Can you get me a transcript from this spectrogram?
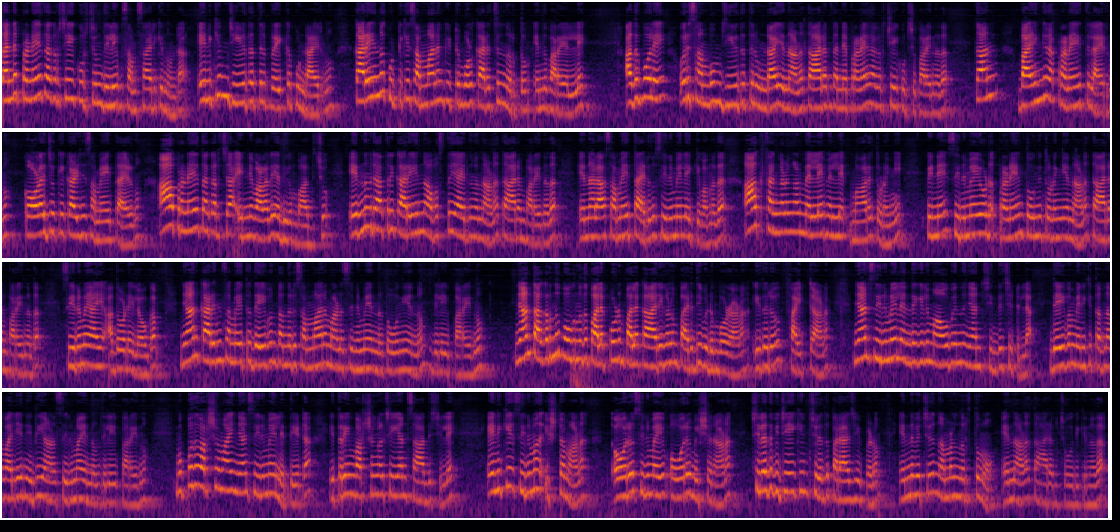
തന്റെ പ്രണയ തകർച്ചയെക്കുറിച്ചും ദിലീപ് സംസാരിക്കുന്നുണ്ട്. എനിക്കും ജീവിതത്തിൽ ബ്രേക്കപ്പ് ഉണ്ടായിരുന്നു. കരയുന്ന കുട്ടിക്ക് സമ്മാനം കിട്ടുമ്പോൾ കരച്ചിൽ നിർത്തും എന്ന് പറയല്ലേ? അതുപോലെ ഒരു സംഭവം ജീവിതത്തിൽ ഉണ്ടായി എന്നാണ് താരം തന്റെ പ്രണയ തകർച്ചയെക്കുറിച്ച് പറയുന്നത്. താൻ ഭയങ്കര പ്രണയത്തിലായിരുന്നു. കോളേജൊക്കെ കഴിഞ്ഞ സമയത്തായിരുന്നു. ആ പ്രണയ തകർച്ച എന്നെ വളരെയധികം ബാധിച്ചു. എന്നും രാത്രി കരയുന്ന അവസ്ഥയായിരുന്നുവെന്നാണ് താരം പറയുന്നത്. എന്നാൽ ആ സമയത്തായിരുന്നു സിനിമയിലേക്ക് വന്നത്. ആ സങ്കടങ്ങൾ മെല്ലെ മെല്ലെ മാറി തുടങ്ങി. പിന്നെ സിനിമയോട് പ്രണയം തോന്നി തുടങ്ങിയെന്നാണ് താരം പറയുന്നത്. സിനിമയായി അതോടെ ലോകം. ഞാൻ കരഞ്ഞ സമയത്ത് ദൈവം തന്നൊരു സമ്മാനമാണ് സിനിമയെന്ന് തോന്നിയെന്നും ദിലീപ് പറയുന്നു. ഞാൻ തകർന്നു പോകുന്നത് പലപ്പോഴും പല കാര്യങ്ങളും പരിധി വിടുമ്പോഴാണ്. ഇതൊരു ഫൈറ്റാണ്. ഞാൻ സിനിമയിൽ എന്തെങ്കിലും ആവുമെന്ന് ഞാൻ ചിന്തിച്ചിട്ടില്ല. ദൈവം എനിക്ക് തന്ന വലിയ നിധിയാണ് സിനിമ എന്നും ദിലീപ് പറയുന്നു. മുപ്പത് വർഷമായി ഞാൻ സിനിമയിൽ എത്തിയിട്ട് ഇത്രയും വർഷങ്ങൾ ചെയ്യാൻ സാധിച്ചില്ലേ? എനിക്ക് സിനിമ ഇഷ്ടമാണ്. ഓരോ സിനിമയും ഓരോ മിഷനാണ്. ചിലത് വിജയിക്കും ചിലത് പരാജയപ്പെടും. എന്ന് വെച്ച് നമ്മൾ നിർത്തുമോ? എന്നാണ് താരം ചോദിക്കുന്നത്.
